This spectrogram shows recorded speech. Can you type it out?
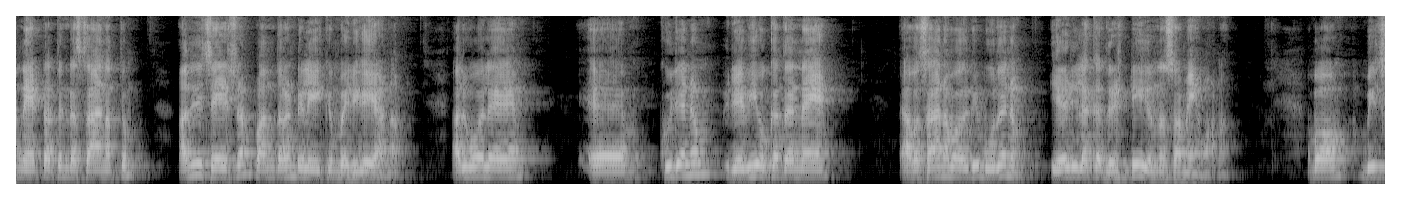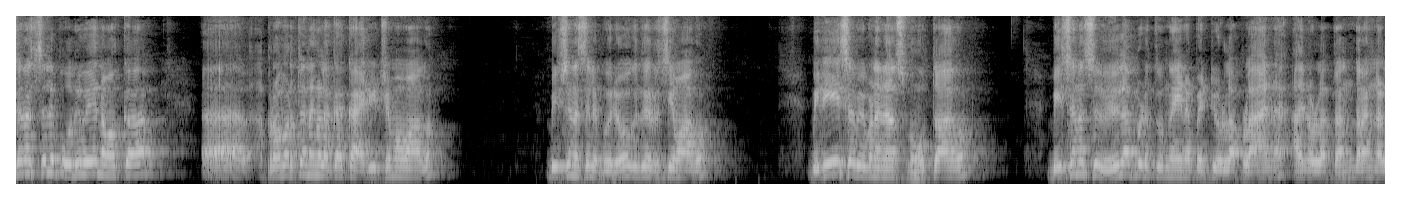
നേട്ടത്തിന്റെ സ്ഥാനത്തും അതിനുശേഷം പന്ത്രണ്ടിലേക്കും വരികയാണ്. അതുപോലെ കുജനും രവിയും ഒക്കെ തന്നെ അവസാന പകുതി ബുധനും ഏഴിലൊക്കെ ദൃഷ്ടി ചെയ്യുന്ന സമയമാണ്. അപ്പോൾ ബിസിനസ്സിൽ പൊതുവേ നമുക്ക് പ്രവർത്തനങ്ങളൊക്കെ കാര്യക്ഷമമാകും. ബിസിനസ്സിൽ പുരോഗതി ദൃശ്യമാകും. വിദേശ വിപണനം സ്മൂത്താകും. ബിസിനസ് വിപുലപ്പെടുത്തുന്നതിനെ പറ്റിയുള്ള പ്ലാന് അതിനുള്ള തന്ത്രങ്ങൾ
